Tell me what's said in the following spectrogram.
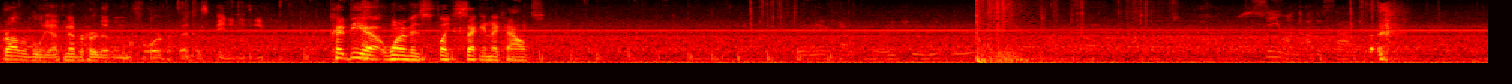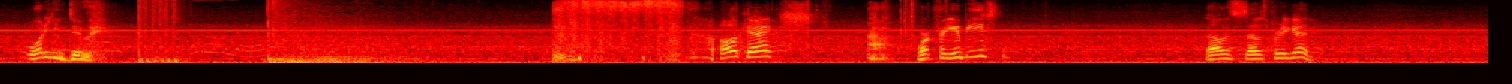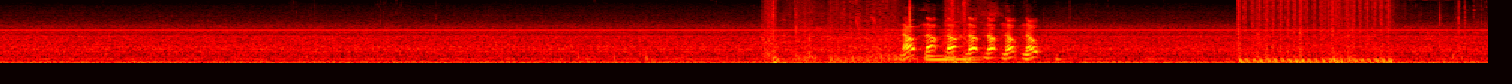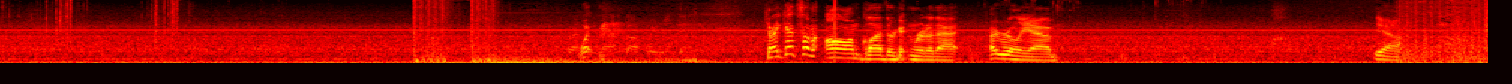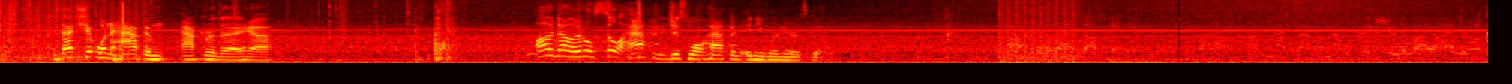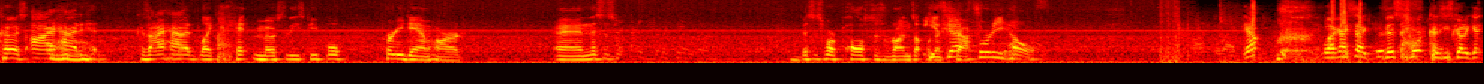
Probably. I've never heard of him before, but that doesn't mean anything. Could be a, one of his like second accounts. See you on the other side. What are you doing? Okay. Work for you, Beast? That was that was pretty good. Nope, nope, nope, nope, nope, nope, nope. What? Last operator standing. Can I get some? Oh, I'm glad they're getting rid of that. I really am. Yeah. That shit wouldn't happen after the. Uh, Oh no, it'll still happen. It just won't happen anywhere near as good. Four last stop standing. Secure the biohazard. Cause I had, cause I had like hit most of these people pretty damn hard, and this is, this is where Pulse just runs up with He's a got shot. three health. Yep. Like I said, this is where because he's gonna get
